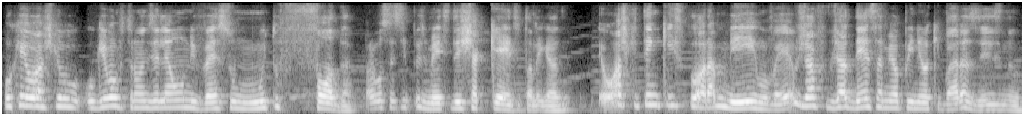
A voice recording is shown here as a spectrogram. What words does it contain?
Porque eu acho que o, o, Game of Thrones ele é um universo muito foda para você simplesmente deixar quieto, tá ligado? Eu acho que tem que explorar mesmo, velho. Eu já, já dei essa minha opinião aqui várias vezes no,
